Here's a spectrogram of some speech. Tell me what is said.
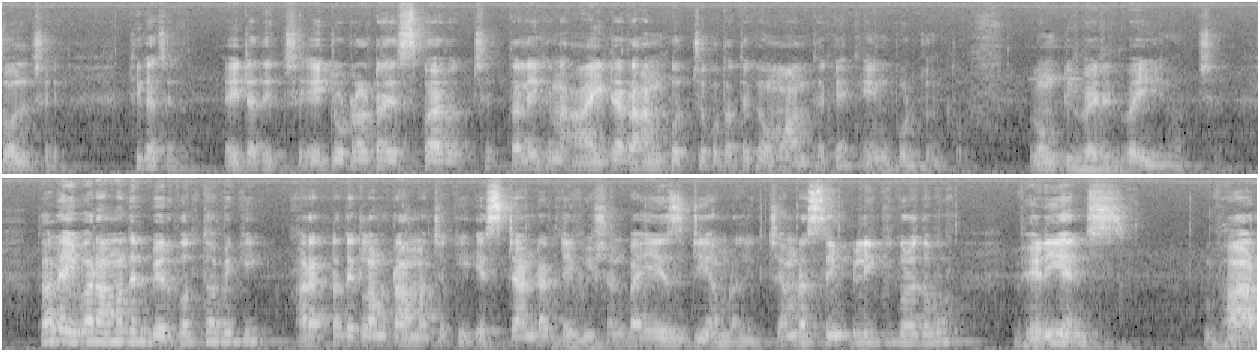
চলছে, ঠিক আছে? এইটা দিচ্ছে, এই টোটালটা স্কোয়ার হচ্ছে, তাহলে এখানে আইটা রান করছে কোথা থেকে? ওয়ান থেকে এন পর্যন্ত, এবং ডিভাইডেড বাই এন হচ্ছে। তাহলে এবার আমাদের বের করতে হবে কি? আর একটা দেখলাম টার্ম আছে কি? স্ট্যান্ডার্ড ডেভিয়েশন বা এসডি আমরা লিখছি। আমরা সিম্পলি কি করে দেবো? ভেরিয়েন্স ভার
